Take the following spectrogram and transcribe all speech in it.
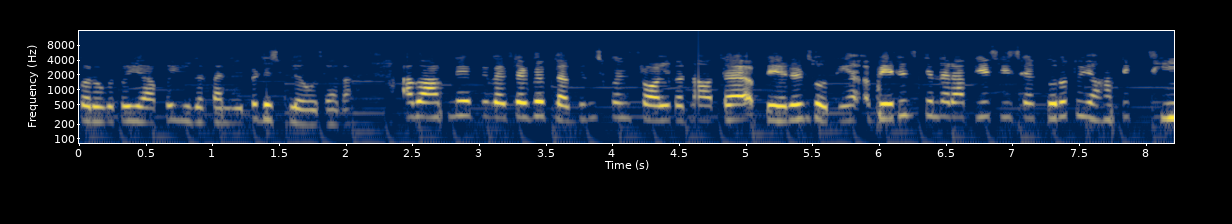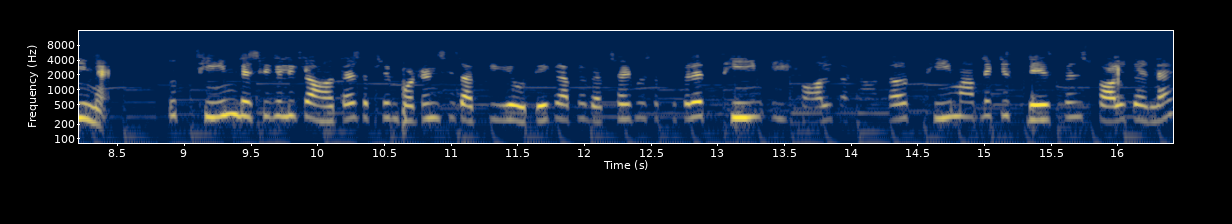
करोगे तो ये आपको यूज़र पैनल पे डिस्प्ले हो जाएगा। अब आपने अपनी वेबसाइट पे प्लगइन्स को इंस्टॉल करना होता है अपेयरेंस होती है। अपेयरेंस के अंदर आप ये चीज़ चेक करो तो यहाँ पे थीम है। तो थीम बेसिकली क्या होता है, सबसे इंपॉर्टेंट चीज़ आपकी ये होती है कि आपने वेबसाइट में सबसे पहले थीम इंस्टॉल करना होता है। और थीम आपने किस बेस पे इंस्टॉल करना है?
